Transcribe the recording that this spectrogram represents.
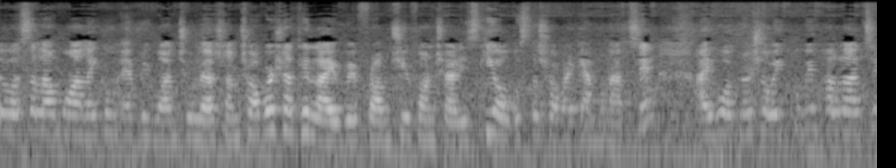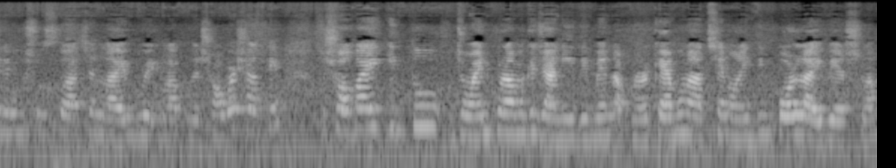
হ্যালো, আসসালামু আলাইকুম এভরিওয়ান চলে আসলাম সবার সাথে লাইভে ফ্রম শিফন শাড়িজ কি অবস্থা সবার? কেমন আছে? আই হোপ আপনারা সবাই খুবই ভালো আছেন এবং সুস্থ আছেন। লাইভ হয়ে গেলো আপনাদের সবার সাথে। তো সবাই কিন্তু জয়েন করে আমাকে জানিয়ে দিবেন আপনারা কেমন আছেন? অনেকদিন পর লাইভে আসলাম।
